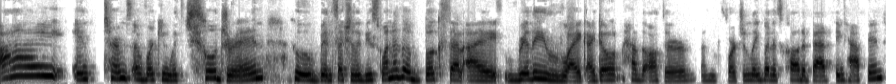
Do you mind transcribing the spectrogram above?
I, in terms of working with children who've been sexually abused, one of the books that I really like, I don't have the author, unfortunately, but it's called A Bad Thing Happened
